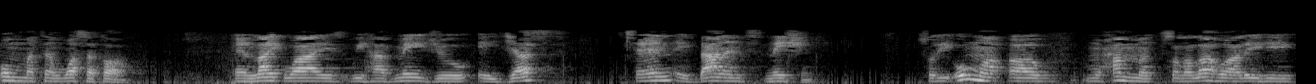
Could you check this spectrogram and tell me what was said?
أُمَّةً وَسَطًا And likewise, we have made you a just and a balanced nation. So the ummah of Muhammad sallallahu alayhi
